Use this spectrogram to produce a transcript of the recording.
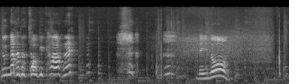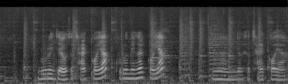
누나가 너 저기 가래? 네 이놈. 루루 이제 여기서 잘 거야? 구루밍 할 거야? 응 여기서 잘 거야.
